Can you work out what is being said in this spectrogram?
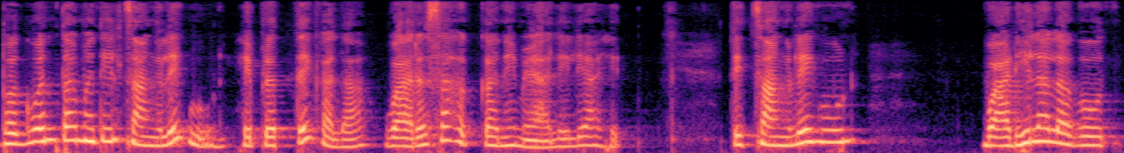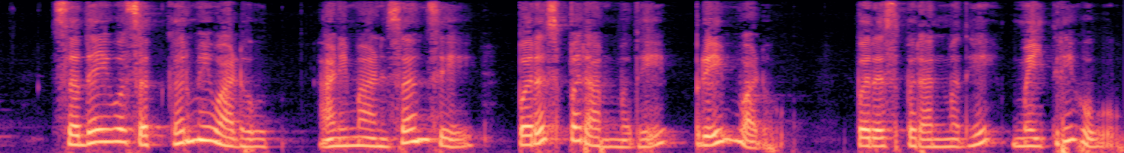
भगवंतामधील चांगले गुण हे प्रत्येकाला वारसा हक्काने मिळालेले आहेत. ते चांगले गुण वाढीला लागोत सदैव सत्कर्मे वाढवत आणि माणसांचे परस्परांमध्ये प्रेम वाढो परस्परांमध्ये मैत्री होवो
